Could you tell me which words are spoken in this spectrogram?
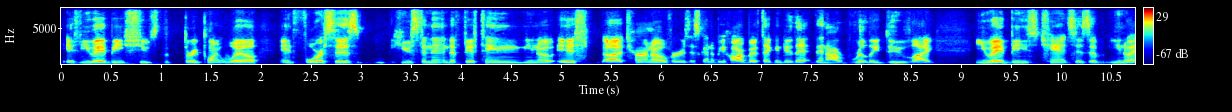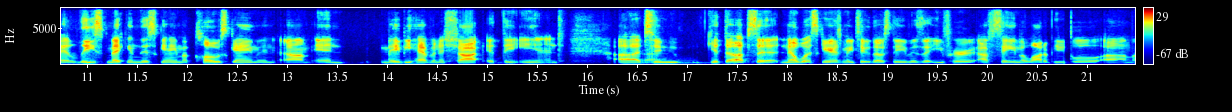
if UAB shoots the three point well and forces Houston into 15, you know, ish uh, turnovers, it's going to be hard. But if they can do that, then I really do like UAB's chances of, you know, at least making this game a close game and um, and maybe having a shot at the end uh, to get the upset. Now, what scares me too, though, Steve, is that you've heard I've seen a lot of people, um,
